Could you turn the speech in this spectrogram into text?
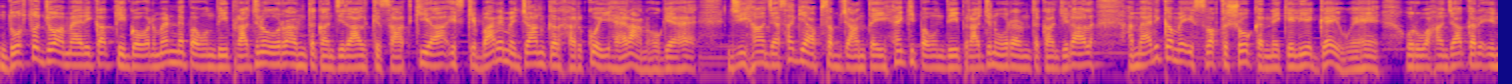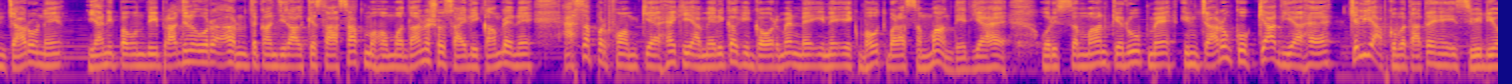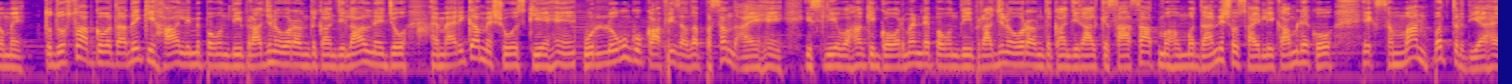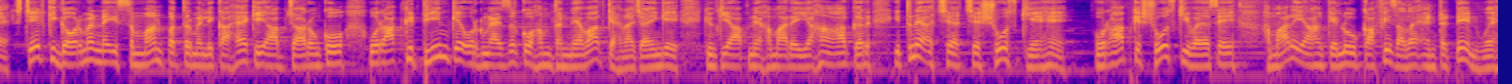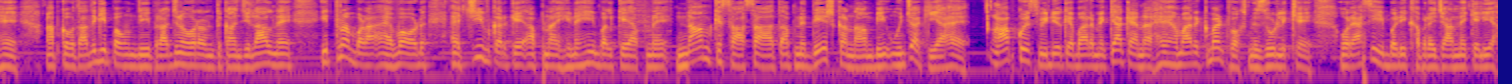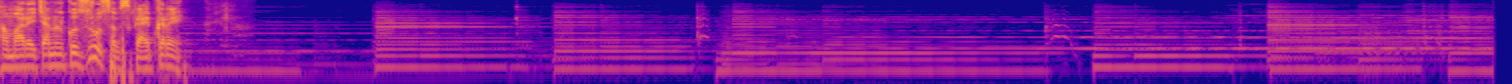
दोस्तों, जो अमेरिका की गवर्नमेंट ने पवनदीप राजन और अनंत कांजीलाल के साथ किया, इसके बारे में जानकर हर कोई हैरान हो गया है। जी हाँ जैसा कि आप सब जानते ही हैं कि पवनदीप राजन और अनंत कांजीलाल अमेरिका में इस वक्त शो करने के लिए गए हुए हैं, और वहाँ जाकर इन चारों ने यानी पवनदीप राजन और अनंत कांजीलाल के साथ साथ मोहम्मद दानश और साइली कामड़े ने ऐसा परफॉर्म किया है कि अमेरिका की गवर्नमेंट ने इन्हें एक बहुत बड़ा सम्मान दे दिया है। और इस सम्मान के रूप में इन चारों को क्या दिया है? चलिए आपको बताते हैं इस वीडियो में। तो दोस्तों, आपको बता दें कि हाल ही में पवनदीप राजन और अनंत कांजीलाल ने जो अमेरिका में शोज़ किए हैं, वो लोगों को काफ़ी ज़्यादा पसंद आए हैं। इसलिए वहाँ की गवर्नमेंट ने पवनदीप राजन और अनंत कांजीलाल के साथ साथ मोहम्मद दानिश और साइली कामड़े को एक सम्मान पत्र दिया है। स्टेट की गवर्नमेंट ने इस सम्मान पत्र में लिखा है कि आप चारों को और आपकी टीम के ऑर्गेनाइजर को हम धन्यवाद कहना चाहेंगे, क्योंकि आपने हमारे यहाँ आकर इतने अच्छे अच्छे शोज़ किए हैं। और आपके शोज़ की वजह से हमारे यहाँ के लोग काफ़ी ज़्यादा एंटरटेन हुए हैं। आपको बता दें कि पवनदीप राजन और अनंत कांजीलाल ने इतना बड़ा अवार्ड अचीव करके अपना ही नहीं, बल्कि अपने नाम के साथ साथ अपने देश का नाम भी ऊँचा किया है। आपको इस वीडियो के बारे में क्या कहना है, हमारे कमेंट बॉक्स में ज़रूर लिखें और ऐसी ही बड़ी खबरें जानने के लिए हमारे चैनल को ज़रूर सब्सक्राइब करें।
